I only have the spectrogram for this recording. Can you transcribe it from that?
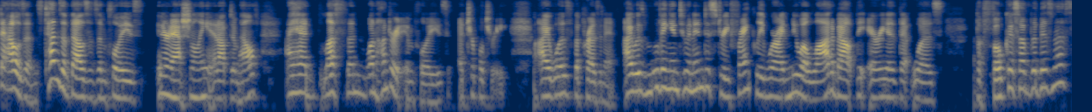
thousands, tens of thousands of employees internationally at Optum Health. I had less than 100 employees at TripleTree. I was the president. I was moving into an industry, frankly, where I knew a lot about the area that was the focus of the business,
